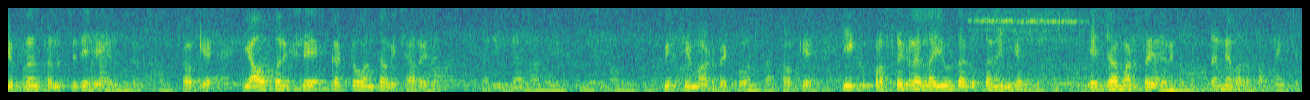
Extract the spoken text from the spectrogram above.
ಡಿಫ್ರೆನ್ಸ್ ಅನಿಸ್ತಿದೆ ಹೇಗೆ ಅನಿಸ್ತದೆ ಓಕೆ ಯಾವ ಪರೀಕ್ಷೆ ಕಟ್ಟುವಂಥ ವಿಚಾರ ಇದೆ? ಸರ್ ಈಗ ನಾನು ಪಿ ಸಿ ಮಾಡಬೇಕು ಪಿ ಸಿ ಮಾಡಬೇಕು ಅಂತ. ಓಕೆ ಈ ಪ್ರಶ್ನೆಗಳೆಲ್ಲ ಯೂಸ್ ಆಗುತ್ತಾ ನಿಮಗೆ? ಎಂಜಾಯ್ ಮಾಡ್ತಾ ಇದ್ದೀರಿ. ಧನ್ಯವಾದಪ್ಪ. ಥ್ಯಾಂಕ್ ಯು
